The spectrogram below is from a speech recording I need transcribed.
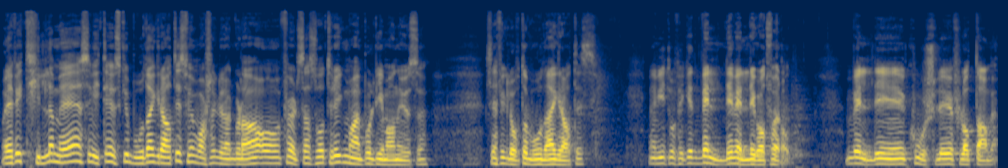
Og jeg fikk til og med, så vidt jeg husker, bo der gratis. Hun var så glad glad og følte seg så trygg med å ha en politimann i huset. Så jeg fikk lov til å bo der gratis. Men vi to fikk et veldig, veldig godt forhold. Veldig koselig, flott dame.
